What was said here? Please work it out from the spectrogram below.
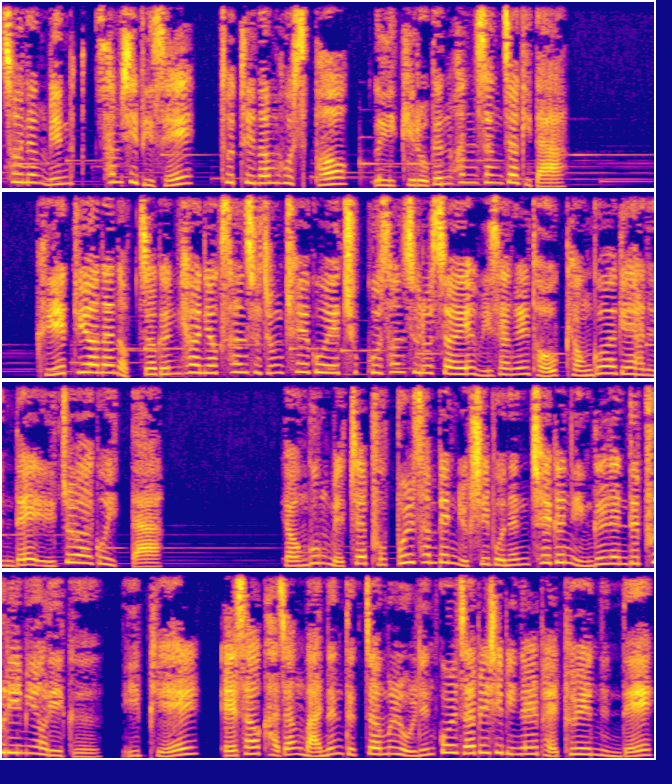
손흥민 32세 토트넘 호스퍼의 기록은 환상적이다. 그의 뛰어난 업적은 현역 선수 중 최고의 축구 선수로서의 위상을 더욱 견고하게 하는데 일조하고 있다. 영국 매체 풋볼 365는 최근 잉글랜드 프리미어리그 EPL에서 가장 많은 득점을 올린 골잡이 10인을 발표했는데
